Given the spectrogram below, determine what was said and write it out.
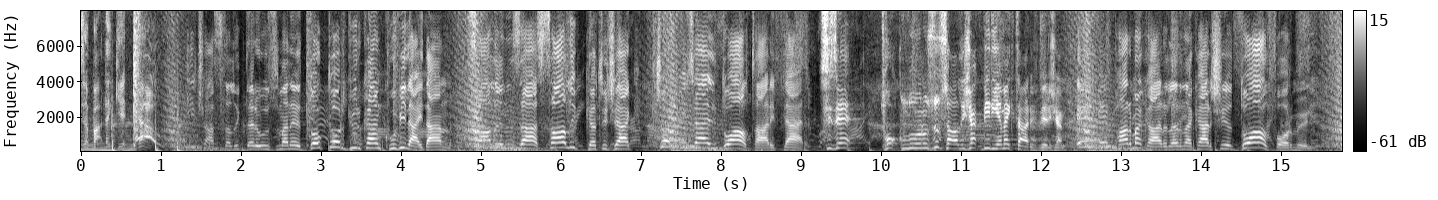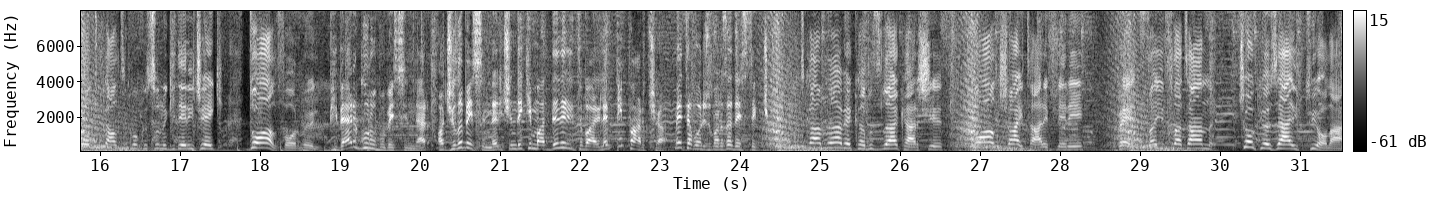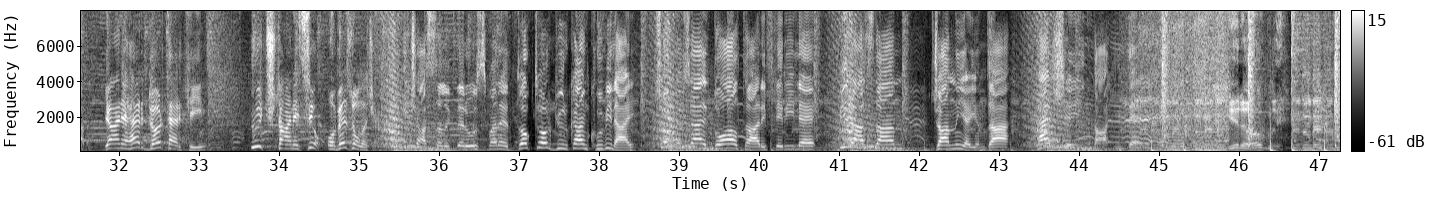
We's about to get out. İç hastalıkları uzmanı Doktor Gürkan Kubilay'dan sağlığınıza sağlık katacak çok özel doğal tarifler. Size tokluğunuzu sağlayacak bir yemek tarifi vereceğim. El ve parmak ağrılarına karşı doğal formül. Koltuk altı kokusunu giderecek doğal formül. Biber grubu besinler, acılı besinler içindeki maddeler itibariyle bir parça metabolizmanıza destek çıkıyor. Tıkanlığa ve kabızlığa karşı doğal çay tarifleri ve zayıflatan çok özel tüyolar. Yani her dört erkeğin üç tanesi obez olacak. İç hastalıkları uzmanı Doktor Gürkan Kubilay çok özel doğal tarifleriyle birazdan canlı yayında her şey dahilde. Get ugly.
